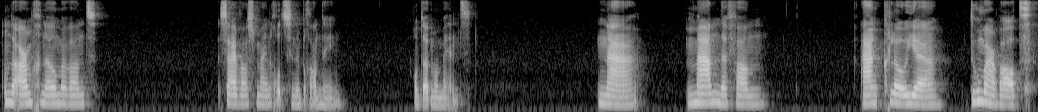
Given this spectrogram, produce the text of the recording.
om arm genomen, want zij was mijn rots in de branding op dat moment. Na maanden van aanklooien, doe maar wat.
